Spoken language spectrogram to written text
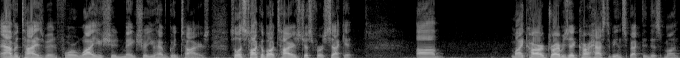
advertisement for why you should make sure you have good tires. So let's talk about tires just for a second. Um, my car, driver's ed car, has to be inspected this month.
